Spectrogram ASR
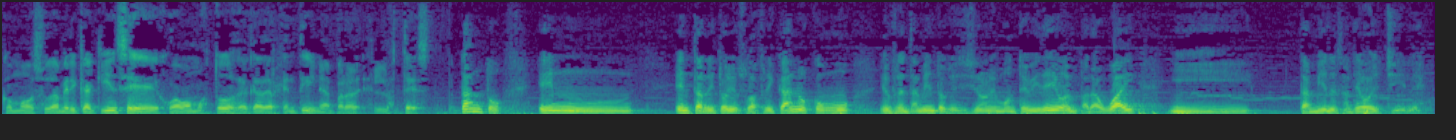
Como Sudamérica 15 jugábamos todos de acá de Argentina para los test. Tanto en, en territorio sudafricano como enfrentamientos que se hicieron en Montevideo, en Paraguay y también en Santiago de Chile.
